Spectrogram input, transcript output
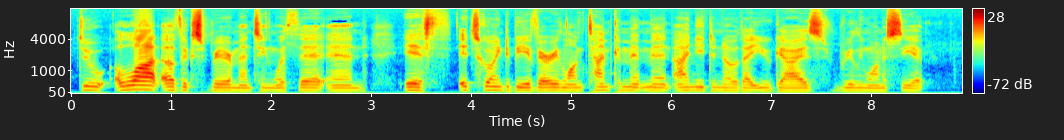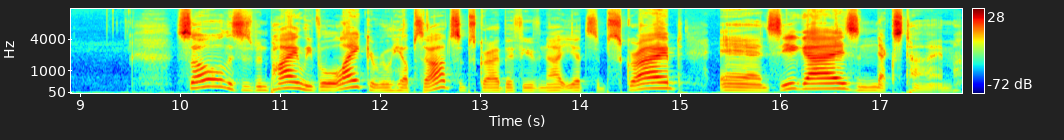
do a lot of experimenting with it, and if it's going to be a very long time commitment. I need to know that you guys really want to see it. So, this has been Pie. Leave a like, it really helps out. Subscribe if you've not yet subscribed. And see you guys next time.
